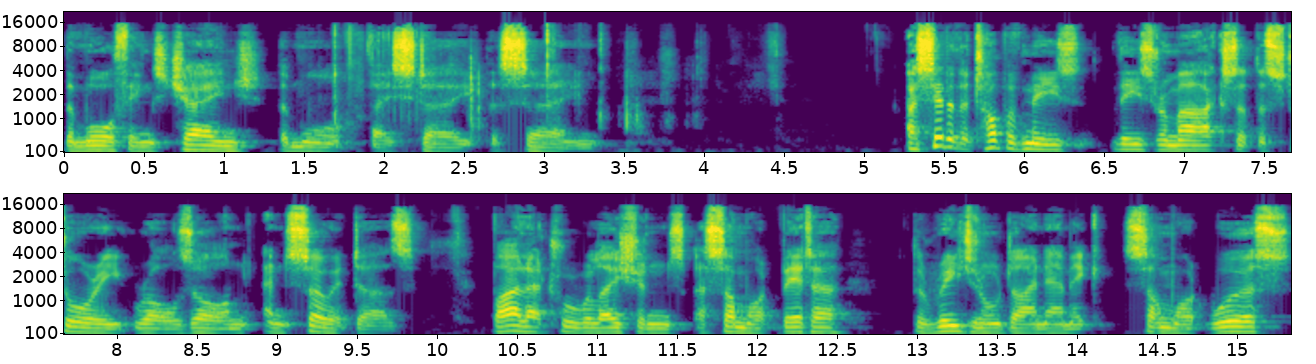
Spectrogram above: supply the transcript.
the more things change, the more they stay the same. I said at the top of these, these remarks that the story rolls on, and so it does. Bilateral relations are somewhat better, the regional dynamic somewhat worse,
